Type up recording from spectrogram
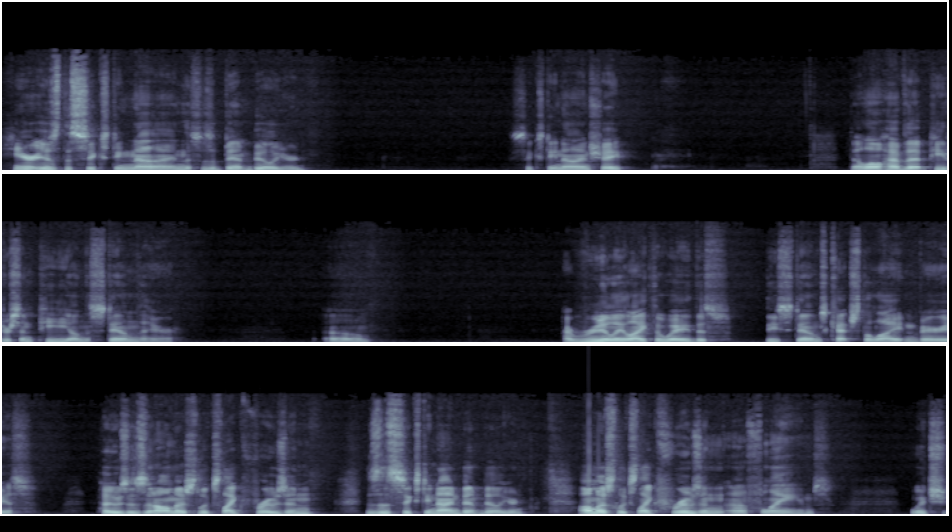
Here is the 69. This is a bent billiard. 69 shape. They'll all have that Peterson P on the stem there. Um, I really like the way this these stems catch the light in various poses. It almost looks like frozen. This is a 69 bent billiard. Almost looks like frozen uh, flames, which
